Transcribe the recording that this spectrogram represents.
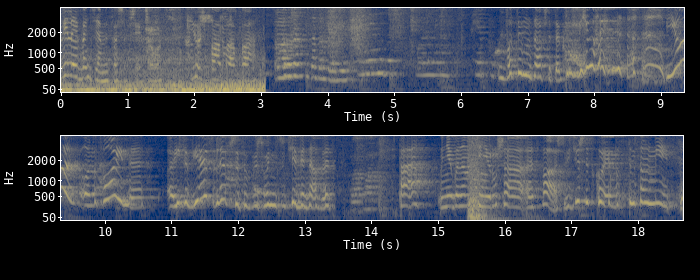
chwilę i będziemy, to się przyjechała. Już, pa, pa, pa. A może teraz co tata zrobił? Bo ty mu zawsze tak robiłaś. Jak? Ale fajne. A i że wiesz, lepsze to wyszło niż u ciebie nawet. Pa. U niego nawet się nie rusza e, twarz. Widzisz wszystko jakby w tym samym miejscu.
